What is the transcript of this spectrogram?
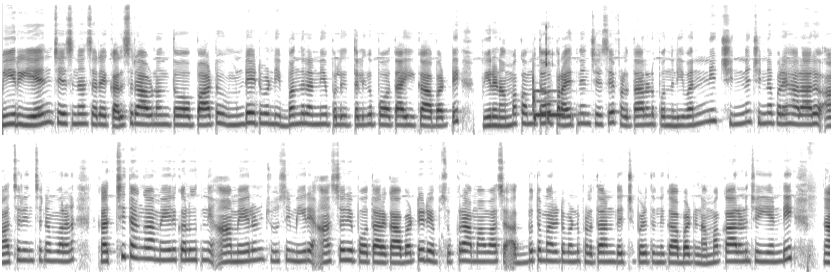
మీరు ఏం చేసినా సరే కలిసి రావడంతో పాటు ఉండేటువంటి ఇబ్బందులన్నీ పొలి తొలగిపోతాయి కాబట్టి మీరు నమ్మకంతో ప్రయత్నం చేసే ఫలితాలను పొందండి. ఇవన్నీ చిన్న చిన్న పరిహారాలు ఆచరించడం వలన ఖచ్చితంగా మేలు కలుగుతుంది. ఆ మేలును చూసి మీరే ఆశ్చర్యపోతారు కాబట్టి రేపు శుక్ర అమావాస్య అద్భుతమైనటువంటి ఫలితాలను తెచ్చిపెడుతుంది కాబట్టి నమ్మకాలను చేయండి. నా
